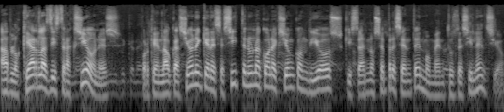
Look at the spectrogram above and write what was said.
a bloquear las distracciones, porque en la ocasión en que necesiten una conexión con Dios, quizás no se presente en momentos de silencio.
